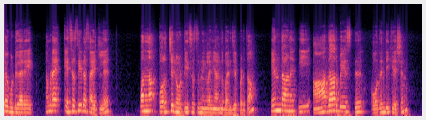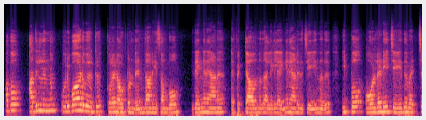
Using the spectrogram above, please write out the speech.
ഹലോ കൂട്ടുകാരെ. നമ്മുടെ എസ് എസ് സിയുടെ സൈറ്റിൽ വന്ന കുറച്ച് നോട്ടീസസ് നിങ്ങളെ ഞാനൊന്ന് പരിചയപ്പെടുത്താം. എന്താണ് ഈ ആധാർ ബേസ്ഡ് ഓതന്റിക്കേഷൻ അപ്പോൾ അതിൽ നിന്നും ഒരുപാട് പേർക്ക് കുറെ ഡൗട്ട് ഉണ്ട്. എന്താണ് ഈ സംഭവം? ഇത് എങ്ങനെയാണ് എഫക്റ്റ് ആവുന്നത്? അല്ലെങ്കിൽ എങ്ങനെയാണ് ഇത് ചെയ്യുന്നത്? ഇപ്പോ ഓൾറെഡി ചെയ്ത് വെച്ച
